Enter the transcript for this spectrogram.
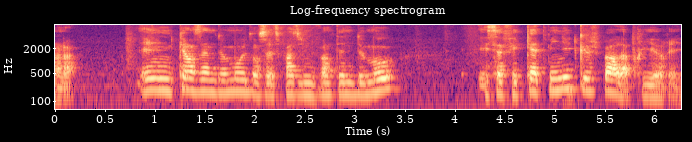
Voilà. Et une quinzaine de mots dans cette phrase, une vingtaine de mots. Et ça fait 4 minutes que je parle a priori.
